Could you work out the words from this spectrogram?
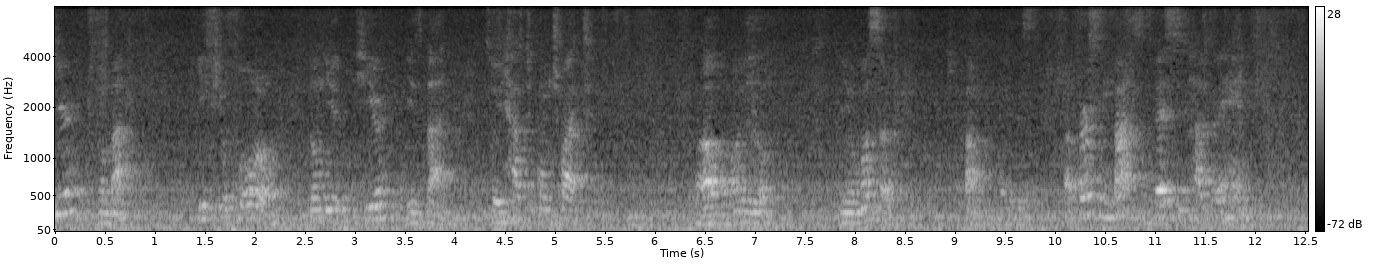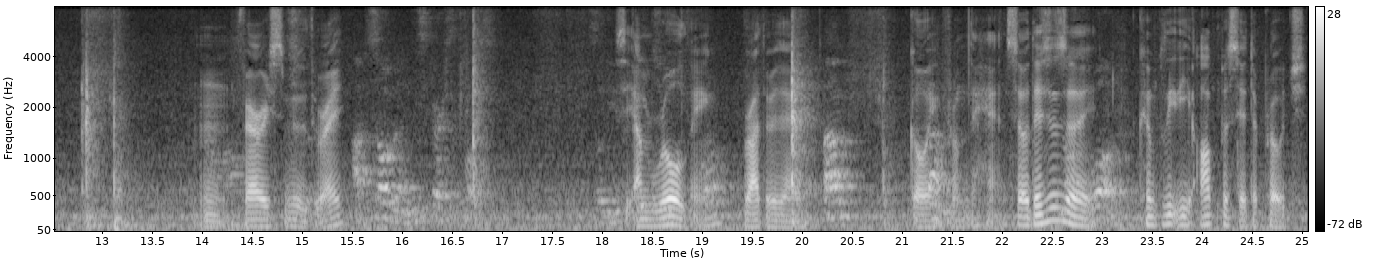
here, come back. If you fall, don't you here is bad. So you have to contract up on your on your muscle. Up like this. But first back, best you have the hand. Mm, very smooth, right? Absorb and disperse force. So you See, I'm rolling rather than going from the hand. So this is a completely opposite approach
